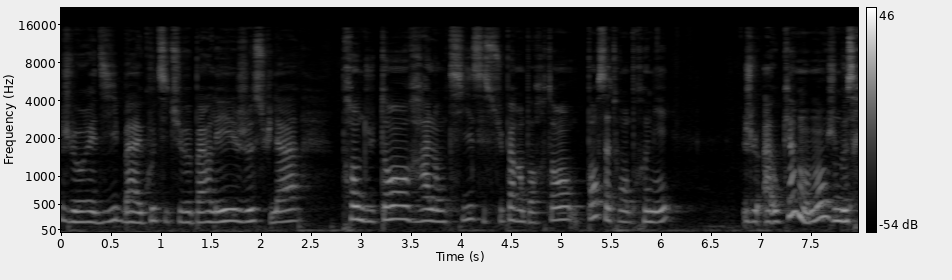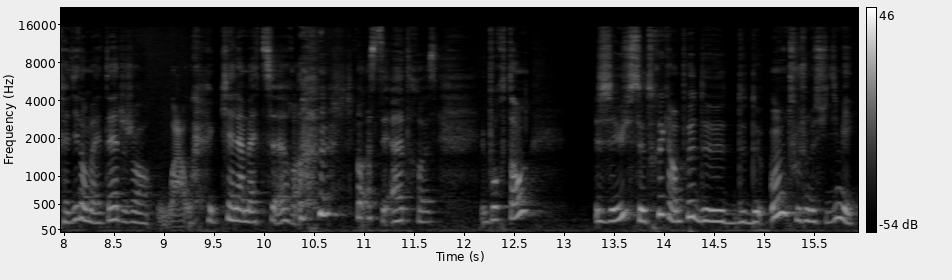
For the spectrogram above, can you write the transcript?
je lui aurais dit bah écoute, si tu veux parler, je suis là, prends du temps, ralentis, c'est super important, pense à toi en premier. À aucun moment, je me serais dit dans ma tête, genre, waouh, quel amateur, c'est atroce. Et pourtant, j'ai eu ce truc un peu de, de, honte où je me suis dit, mais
